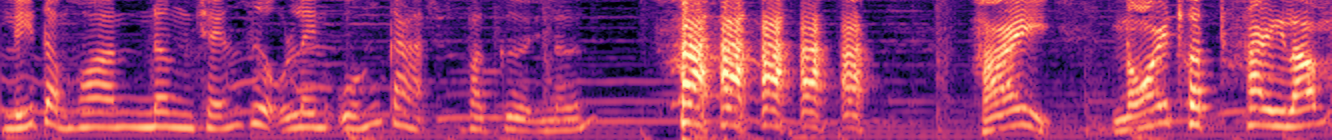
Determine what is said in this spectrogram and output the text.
Lý Tầm Hoan nâng chén rượu lên uống cạn và cười lớn. Hay, nói thật hay lắm!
